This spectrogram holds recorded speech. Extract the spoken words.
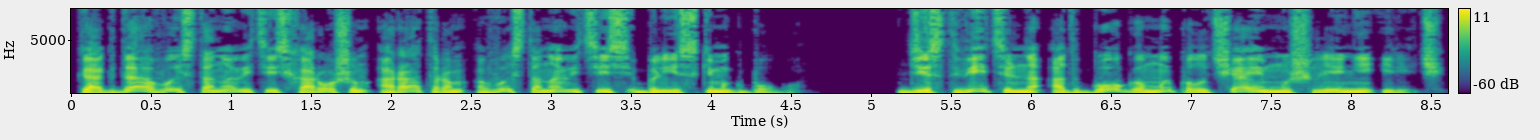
Когда вы становитесь хорошим оратором, вы становитесь близким к Богу. Действительно, от Бога мы получаем мышление и речь.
